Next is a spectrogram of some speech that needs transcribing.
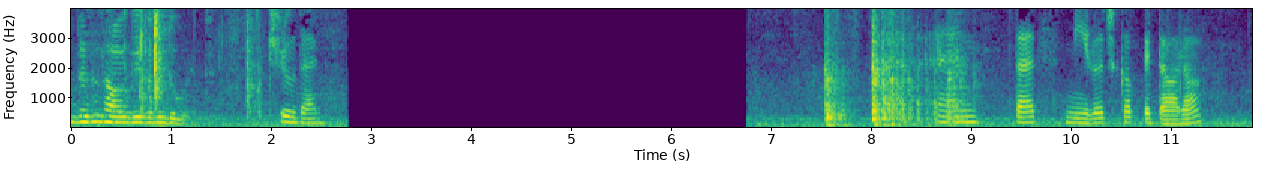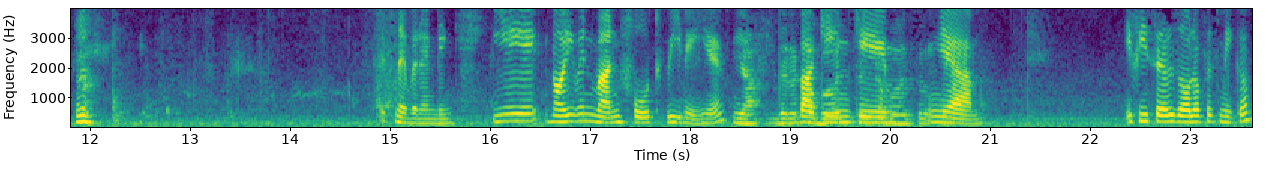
This is how we're gonna do it. True that and that's Neeraj ka pitara. It's never ending. ये not even one fourth भी नहीं है Yeah, there are बाकी cupboards and cupboards of उनके yeah if he sells all of his makeup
